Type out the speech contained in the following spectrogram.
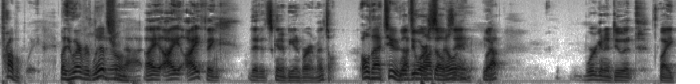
probably. But whoever lives from that, I I, I think that it's going to be environmental oh, that too. We'll that's do a ourselves in, but yeah, we're going to do it by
